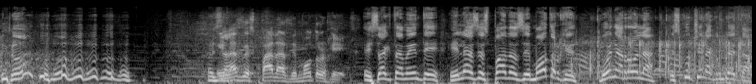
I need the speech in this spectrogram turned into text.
¿No? El as de espadas de Motorhead. Exactamente, el as de espadas de Motorhead. Buena rola, escúchenla completa.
